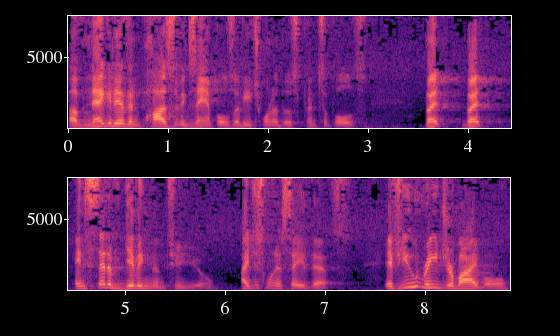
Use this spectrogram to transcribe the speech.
of negative and positive examples of each one of those principles. But, but instead of giving them to you, I just want to say this. If you read your Bible,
